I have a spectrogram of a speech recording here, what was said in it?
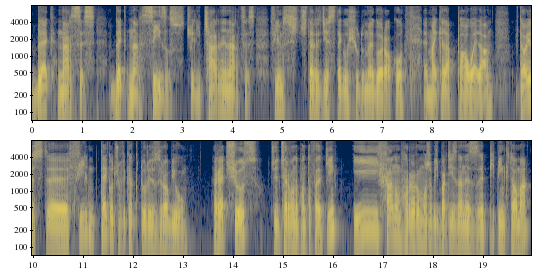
Black Narcissus, Black Narcissus, czyli Czarny Narcyz, film z 1947 roku Michaela Powella. To jest e, film tego człowieka, który zrobił Red Shoes, czyli Czerwone Pantofelki i fanom horroru może być bardziej znany z Peeping Toma.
